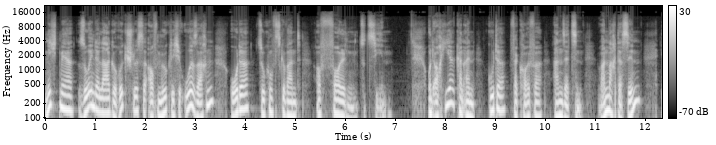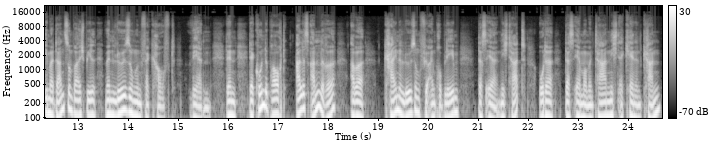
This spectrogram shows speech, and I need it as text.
nicht mehr so in der Lage, Rückschlüsse auf mögliche Ursachen oder zukunftsgewandt auf Folgen zu ziehen. Und auch hier kann ein guter Verkäufer ansetzen. Wann macht das Sinn? Immer dann zum Beispiel, wenn Lösungen verkauft werden. Denn der Kunde braucht alles andere, aber keine Lösung für ein Problem, das er nicht hat oder das er momentan nicht erkennen kann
